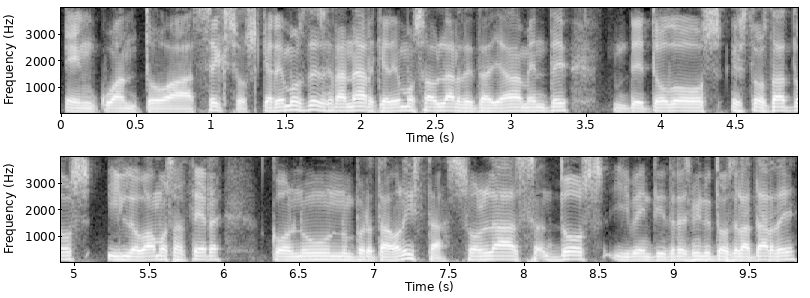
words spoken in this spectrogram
en cuanto a sexos. Queremos desgranar, queremos hablar detalladamente de todos estos datos y lo vamos a hacer con un protagonista. Son las 2 y 23 minutos de la tarde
